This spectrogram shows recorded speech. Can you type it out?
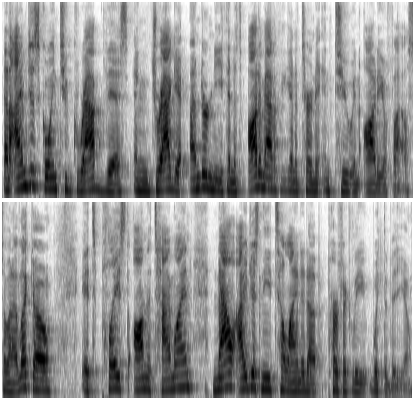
and I'm just going to grab this and drag it underneath and it's automatically gonna turn it into an audio file. So when I let go, it's placed on the timeline. Now I just need to line it up perfectly with the video.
